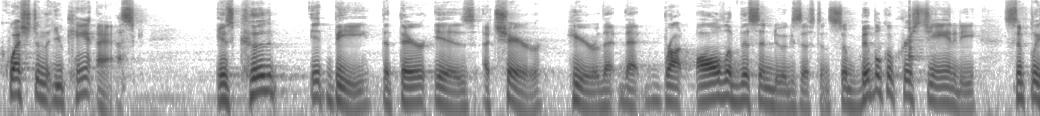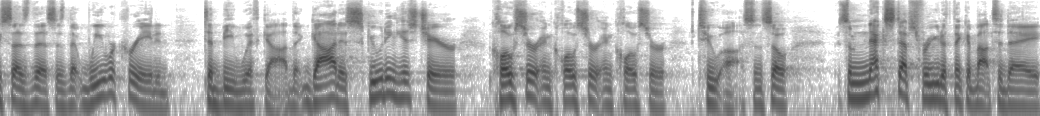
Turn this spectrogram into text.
question that you can't ask is could it be that there is a chair here that, that brought all of this into existence? So biblical Christianity simply says this is that we were created to be with God, that God is scooting his chair closer and closer and closer to us. And so some next steps for you to think about today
